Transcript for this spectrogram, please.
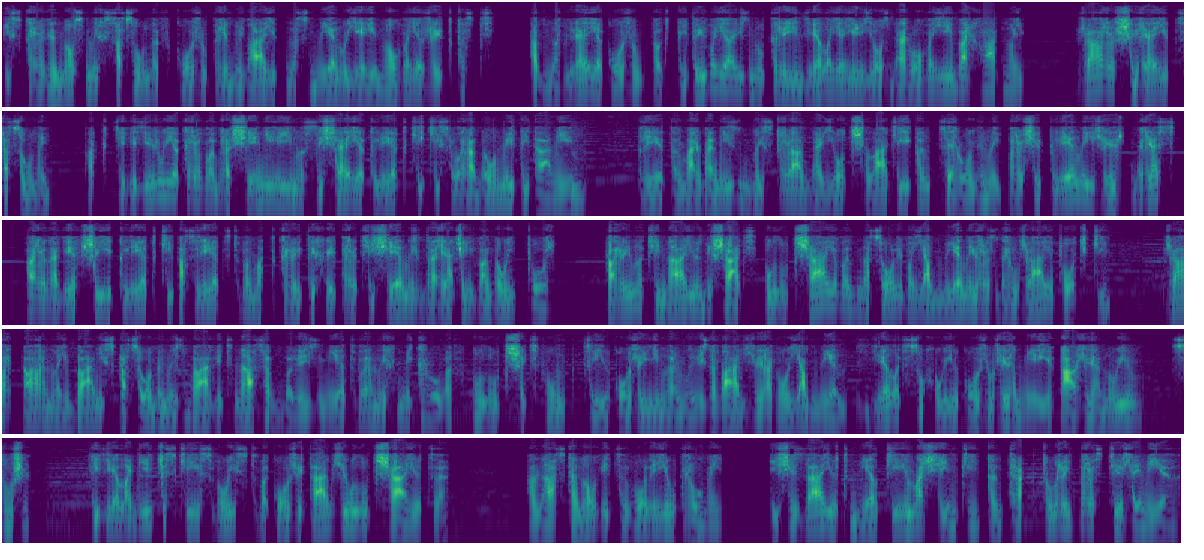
Из кровеносных сосудов кожу прибывает на смену ей новая жидкость, обновляя кожу, подпитывая изнутри и делая ее здоровой и бархатной. Жар расширяет сосуды, активизируя кровообращение и насыщая клетки кислородом и питанием. При этом организм быстро отдает шлаки и канцерогены, расщепленный жир, грязь, Ороговевшие клетки посредством открытых и прочищенных горячей водой пор. Пары начинают дышать, улучшая водносолевый обмен и разгружая почки. Жар парной бани способен избавить нас от болезнетворных микробов, улучшить функцию кожи и нормализовать жировой обмен, сделать сухую кожу жирнее, а жирную – суше. Физиологические свойства кожи также улучшаются. Она становится более упругой. Исчезают мелкие морщинки, контрактуры и растяжения.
